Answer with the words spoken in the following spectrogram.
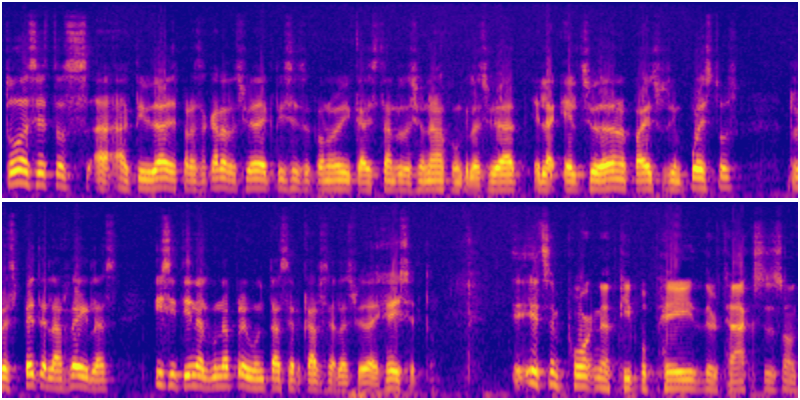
todas estas actividades para sacar a la ciudad de crisis económica están relacionadas con que la ciudad, el, ciudadano pague sus impuestos, respete las reglas y si tiene alguna pregunta acercarse a la ciudad de Hazleton. It's important that people pay their taxes on,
